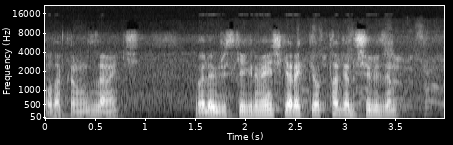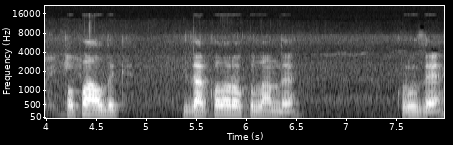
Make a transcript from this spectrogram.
O da kırmızı demek. Böyle bir riske girmeye hiç gerek yok. Taca dışı bizim. Topu aldık. Güzel Kolarov kullandı. Cruze.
